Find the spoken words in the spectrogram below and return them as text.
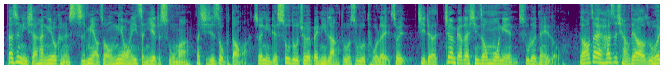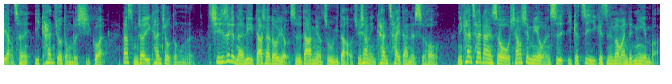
但是你想想，你有可能十秒钟念完一整页的书吗？那其实做不到嘛。所以你的速度就会被你朗读的速度拖累。所以记得千万不要在心中默念书的内容。然后再，他是强调如何养成一看就懂的习惯。那什么叫一看就懂呢？其实这个能力大家都有，只是大家没有注意到。就像你看菜单的时候，你看菜单的时候，我相信没有人是一个字一个字慢慢的念吧，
